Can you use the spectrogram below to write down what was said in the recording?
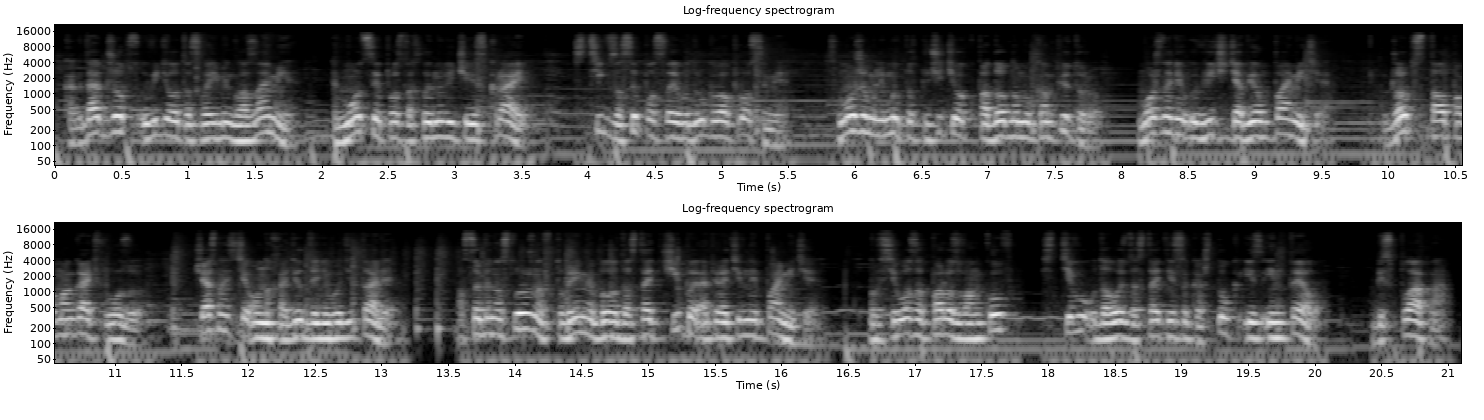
Когда Джобс увидел это своими глазами, эмоции просто хлынули через край. Стив засыпал своего друга вопросами: сможем ли мы подключить его к подобному компьютеру? Можно ли увеличить объем памяти? Джобс стал помогать Возу. В частности, он находил для него детали. Особенно сложно в то время было достать чипы оперативной памяти, но всего за пару звонков Стиву удалось достать несколько штук из Intel бесплатно.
